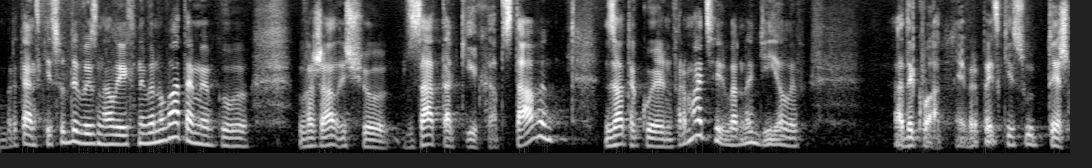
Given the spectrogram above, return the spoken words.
британські суди визнали їх невинуватими, бо вважали, що за таких обставин, за такої інформації вони діяли адекватно. Європейський суд теж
